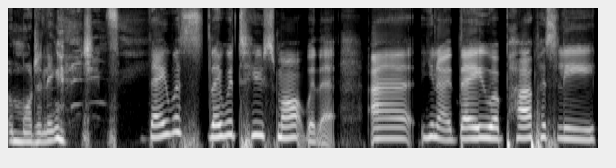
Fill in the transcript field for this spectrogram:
a modeling agency. They was they were too smart with it. Uh, you know, they were purposely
